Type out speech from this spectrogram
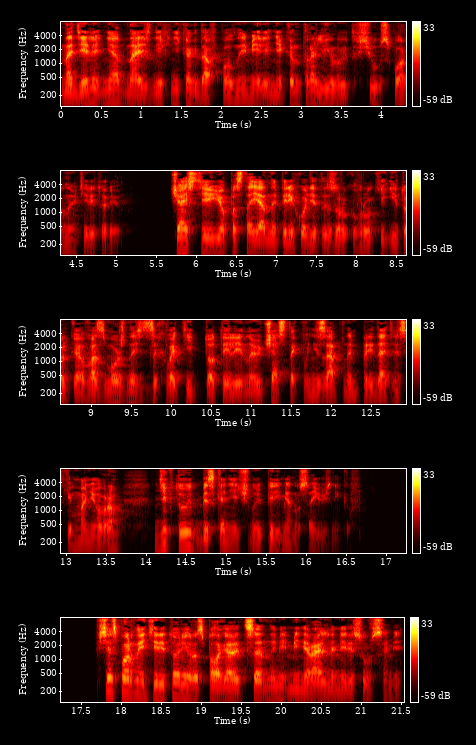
На деле ни одна из них никогда в полной мере не контролирует всю спорную территорию. Части ее постоянно переходят из рук в руки, и только возможность захватить тот или иной участок внезапным предательским маневром диктует бесконечную перемену союзников. Все спорные территории располагают ценными минеральными ресурсами,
